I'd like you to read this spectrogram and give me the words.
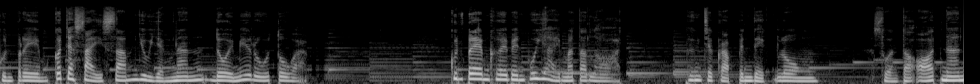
คุณเปรมก็จะใส่ซ้ำอยู่อย่างนั้นโดยไม่รู้ตัว คุณเปรมเคยเป็นผู้ใหญ่มาตลอด เพิ่งจะกลับเป็นเด็กลง ส่วนตาออสนั้น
